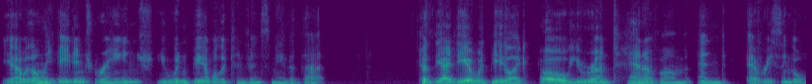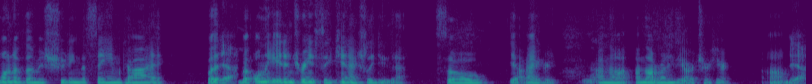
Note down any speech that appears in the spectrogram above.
Yeah, with only eight inch range, you wouldn't be able to convince me that that. Because the idea would be like, oh, you run 10 of them and every single one of them is shooting the same guy. But Yeah. but only eight inch range, so you can't actually do that. So yeah, I agree. No. I'm not I'm not running the archer here. Um, Yeah.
